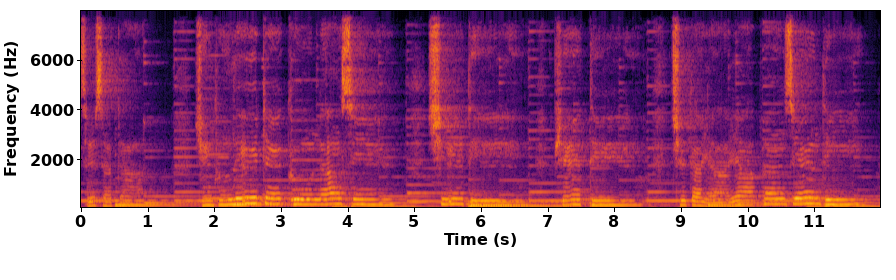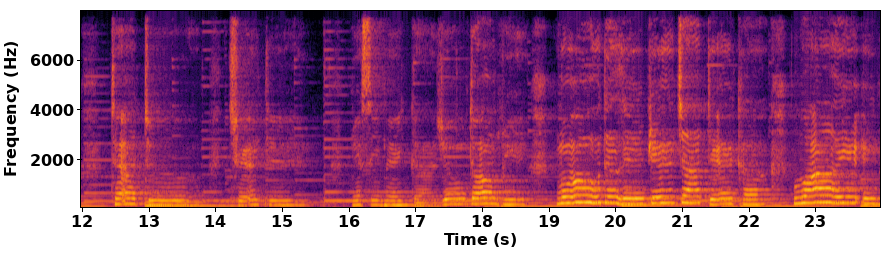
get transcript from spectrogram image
စေစကား ရင်ခုလေးတဲ့ခုနာစီရှိသည်ဖြစ်သည်ချစ်ကရာရာဖန်ဆင်းသည်တတူချစ်သည်မျက်စိမိတ်ကယုံတော်ပြီးမိုးတလေးပြင်းချတဲ့အခါဝိုင်းအင်္ဂ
